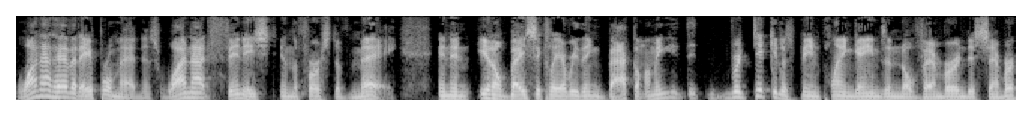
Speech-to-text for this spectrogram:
why not have it April Madness? Why not finish in the first of May, and then you know basically everything back on. I mean, ridiculous being playing games in November and December.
